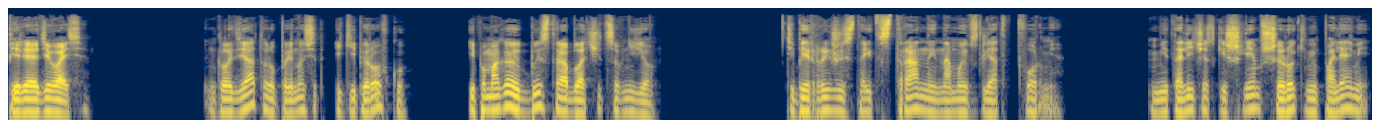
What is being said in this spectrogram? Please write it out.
Переодевайся». Гладиатору приносят экипировку и помогают быстро облачиться в нее. Теперь Рыжий стоит в странной, на мой взгляд, форме. Металлический шлем с широкими полями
